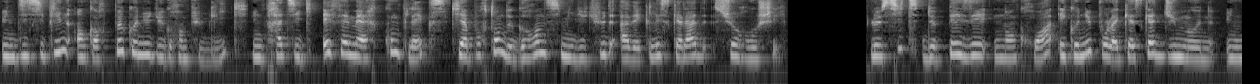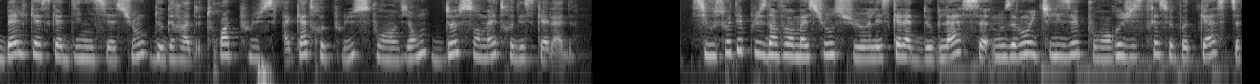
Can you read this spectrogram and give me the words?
Une discipline encore peu connue du grand public, une pratique éphémère complexe qui a pourtant de grandes similitudes avec l'escalade sur rocher. Le site de Pézé-Nancroix est connu pour la cascade du Maune, une belle cascade d'initiation de grade 3 à 4 pour environ 200 mètres d'escalade. Si vous souhaitez plus d'informations sur l'escalade de glace, nous avons utilisé pour enregistrer ce podcast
